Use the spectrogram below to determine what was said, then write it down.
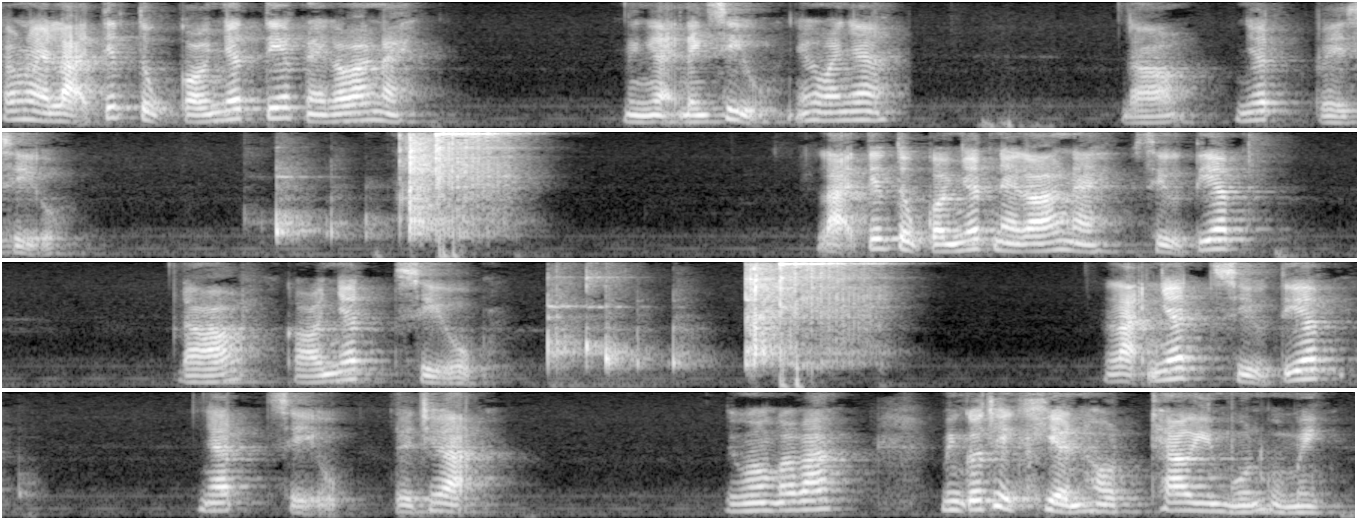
Trong này lại tiếp tục có nhất tiếp này các bác này. Mình lại đánh xỉu nhé các bác nhá. Đó, nhất về xỉu. Lại tiếp tục có nhất này các bác này, xỉu tiếp. Đó, có nhất, xỉu. Lại nhất, xỉu tiếp. Nhất, xỉu, được chưa ạ? Đúng không các bác? Mình có thể khiển hột theo ý muốn của mình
